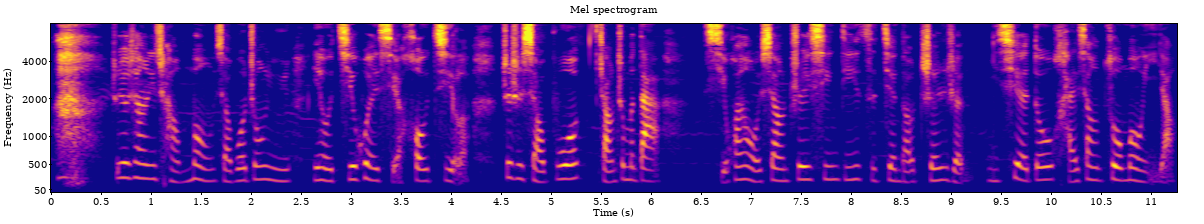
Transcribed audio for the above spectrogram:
啊，这就像一场梦。小波终于也有机会写后记了。这是小波长这么大。喜欢偶像追星，第一次见到真人，一切都还像做梦一样。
